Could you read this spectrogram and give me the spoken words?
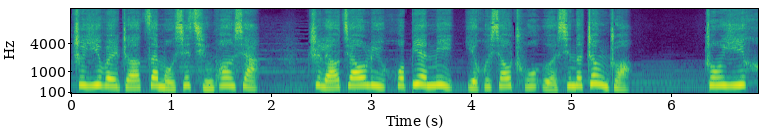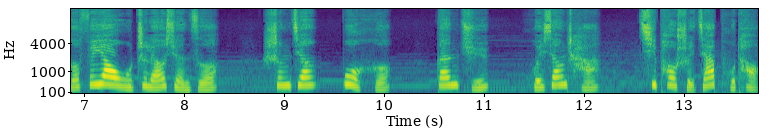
这意味着，在某些情况下，治疗焦虑或便秘也会消除恶心的症状。中医和非药物治疗选择：生姜、薄荷、柑橘。茴香茶、气泡水加葡萄、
